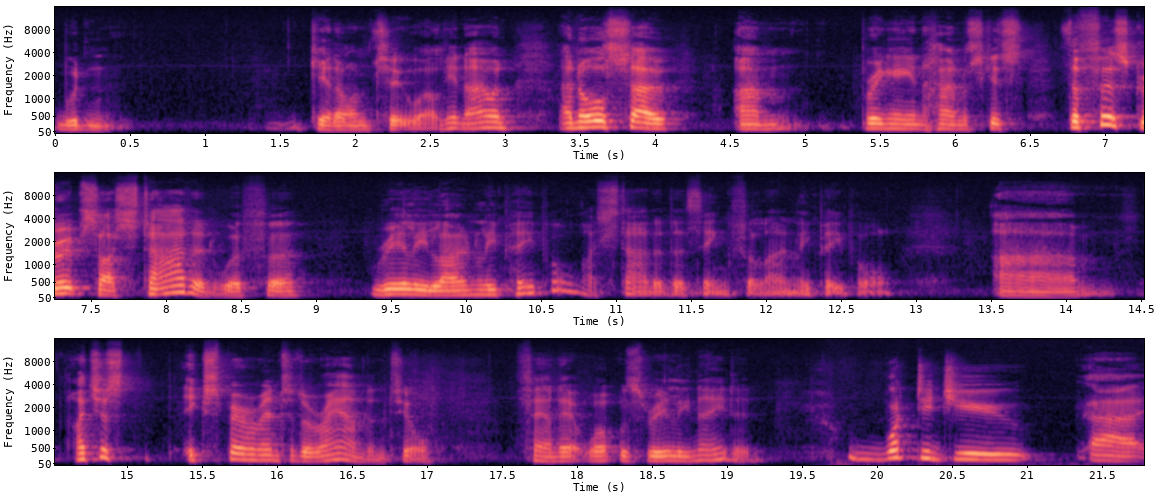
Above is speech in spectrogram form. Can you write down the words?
wouldn't get on too well, you know, and and also um, bringing in homeless kids. The first groups I started were for really lonely people. I started a thing for lonely people. Um, I just experimented around until found out what was really needed. What did you uh,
